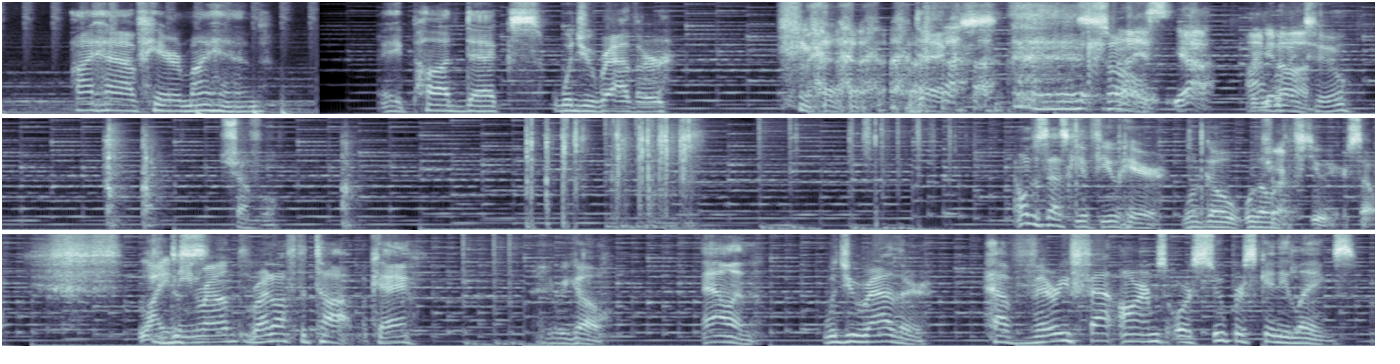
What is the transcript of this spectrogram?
I have here in my hand a Pod Decks. Would you rather? Dex. So, nice. Yeah. I'm going on. to shuffle. I'll just ask you a few here. We'll go. We'll go Sure. with a few here. So, lightning Just round. right off the top. Okay. Here we go. Allen, would you rather have very fat arms or super skinny legs?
